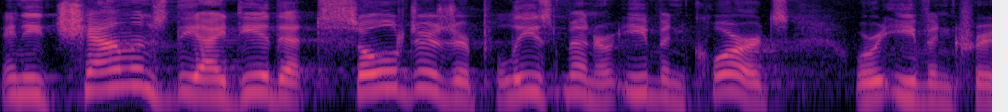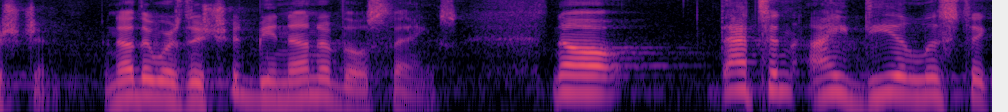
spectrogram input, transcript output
and he challenged the idea that soldiers or policemen or even courts were even Christian. In other words, there should be none of those things. Now, that's an idealistic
